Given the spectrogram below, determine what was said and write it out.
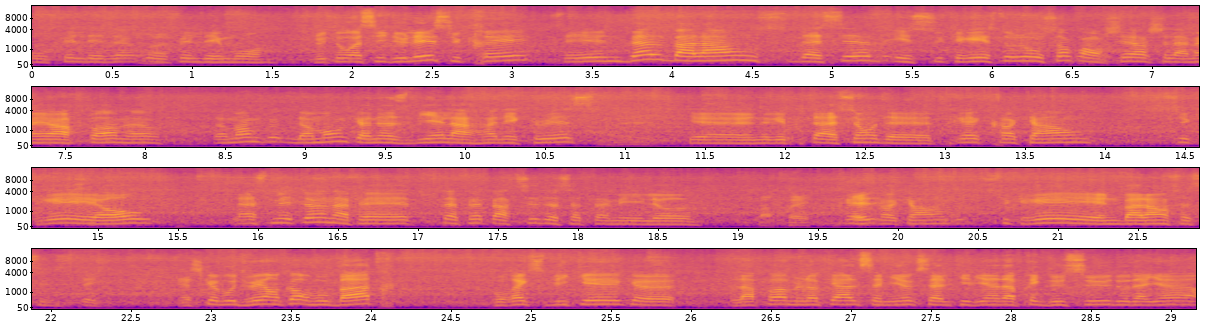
au fil des, au fil des mois. Plutôt acidulé, sucré? C'est une belle balance d'acide et sucré. C'est toujours ça qu'on recherche, la meilleure pomme. là. Le, monde, le monde connaisse bien la Honey Crisp, qui a une réputation de très croquante, sucrée et haute. La Smithon a fait tout à fait partie de cette famille-là. Parfait. Très croquante, sucrée et une balance acidité. Est-ce que vous devez encore vous battre pour expliquer que la pomme locale, c'est mieux que celle qui vient d'Afrique du Sud ou d'ailleurs?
